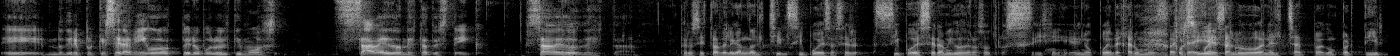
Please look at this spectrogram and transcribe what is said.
eh, no tienen por qué ser amigos, pero por último, sabe dónde está tu stake sabe dónde está. Pero si estás delegando el chill, sí puedes hacer, sí puedes ser amigo de nosotros. Sí, y nos puedes dejar un mensaje ahí de saludo en el chat para compartir,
